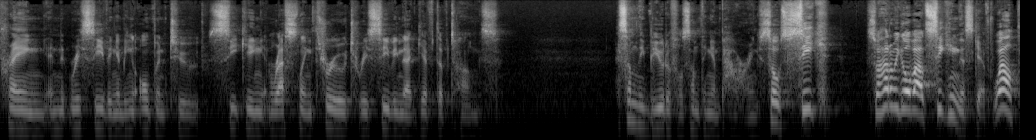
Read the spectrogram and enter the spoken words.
praying and receiving and being open to seeking and wrestling through to receiving that gift of tongues. It's something beautiful, something empowering. So seek. So how do we go about seeking this gift? Well,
